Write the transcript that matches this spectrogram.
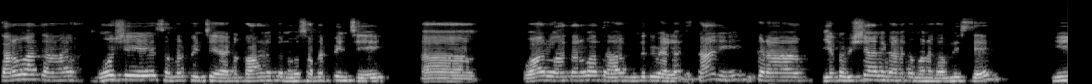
తర్వాత మోషే సమర్పించే ఆ యొక్క కానుకను సమర్పించి ఆ వారు ఆ తర్వాత ముందుకు వెళ్ళాలి. కానీ ఇక్కడ ఈ యొక్క విషయాన్ని కనుక మనం గమనిస్తే ఈ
